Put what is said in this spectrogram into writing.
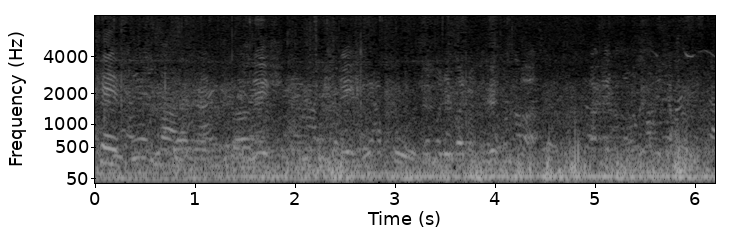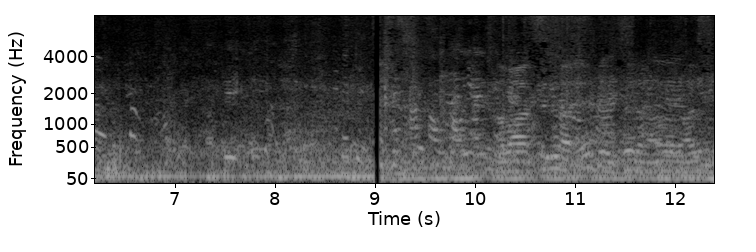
Okay, vielen Dank. Aber es sind halt Eltern,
